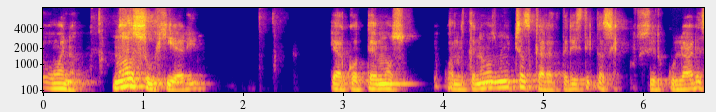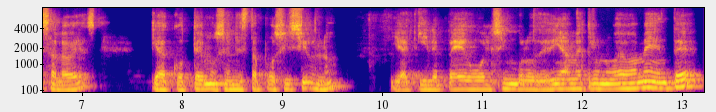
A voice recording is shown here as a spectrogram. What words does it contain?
bueno, nos sugiere que acotemos, cuando tenemos muchas características circulares a la vez, que acotemos en esta posición, ¿no? Y aquí le pego el símbolo de diámetro nuevamente.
